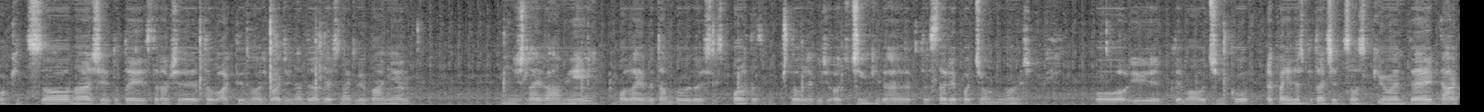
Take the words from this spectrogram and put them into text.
Póki co na razie tutaj staram się tą aktywność bardziej nadrabiać nagrywaniem niż live'ami, bo live'y tam były dość spore, teraz przydały jakieś odcinki, trochę tę serię pociągnąć, bo i tutaj mało odcinków. Panie też pytacie co z Q&A, tak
